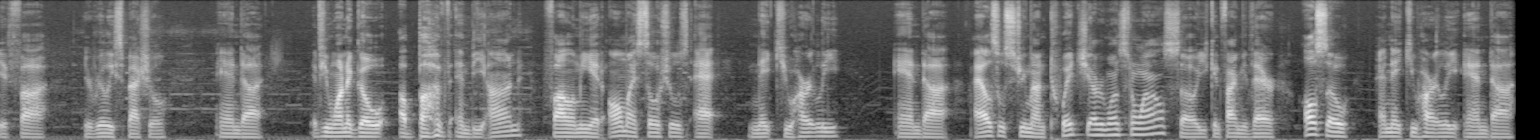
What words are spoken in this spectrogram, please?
if uh, you're really special. And uh, if you want to go above and beyond, follow me at all my socials at Nate Q Hartley. And uh, I also stream on Twitch every once in a while, so you can find me there. Also at Nate Q Hartley, and uh,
